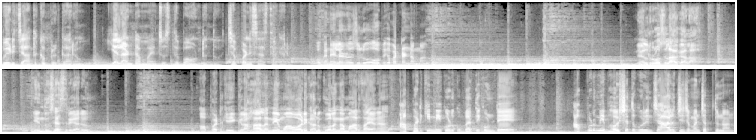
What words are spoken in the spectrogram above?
వీడి జాతకం ప్రకారం ఎలాంటి అమ్మాయిని చూస్తే బాగుంటుందో చెప్పండి శాస్త్రి గారు. ఒక నెల రోజులు ఓపిక పట్టండమ్మా నెల రోజులు ఆగాల? ఎందుకు శాస్త్రి గారు? అప్పటికి ఈ గ్రహాలన్నీ మా వాడికి అనుకూలంగా మారతాయనా? అప్పటికి మీ కొడుకు బతికుంటే అప్పుడు మీ భవిష్యత్తు గురించి ఆలోచించమని చెప్తున్నాను.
